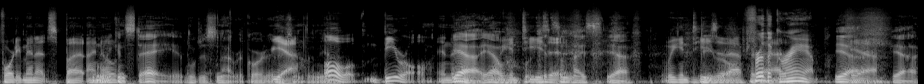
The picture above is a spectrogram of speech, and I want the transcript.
forty minutes, but I Well, know we can stay. We'll just not record it. Or yeah. something. Oh, B roll, and then yeah, yeah. we can we'll tease it. Nice, yeah, we can tease it B-roll. after for the that. gram. yeah, Yeah. yeah.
